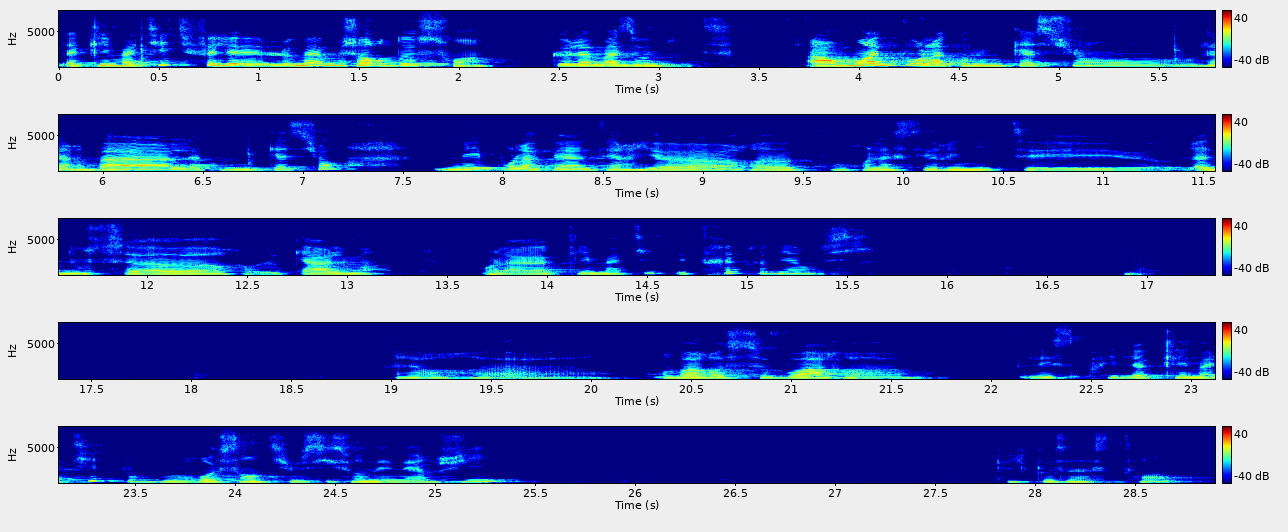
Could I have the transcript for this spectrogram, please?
La clématite fait le même genre de soins que l'amazonite. Alors, moins pour la communication verbale, la communication, mais pour la paix intérieure, euh, pour la sérénité, euh, la douceur, le calme. Voilà, la clématite est très, très bien aussi. Alors, euh, on va recevoir l'esprit de la clématite pour que vous ressentiez aussi son énergie. Quelques instants.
